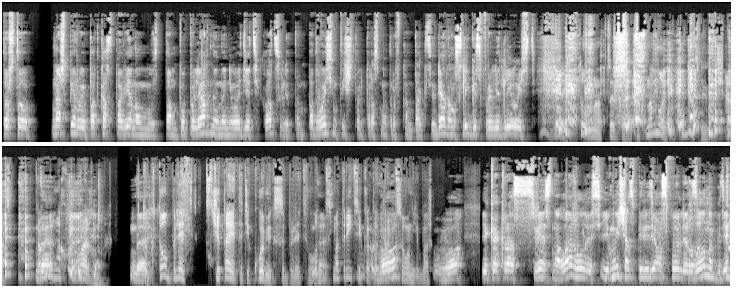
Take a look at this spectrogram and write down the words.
то, что наш первый подкаст по Веному там популярный, на него дети клацали, там под 8 тысяч, ли, просмотров ВКонтакте. Рядом с Лигой Справедливости. Кто у нас это основной победитель сейчас? Кому Да. нахуй важно? Да. Да кто, блядь, читает эти комиксы, блядь? Вот Да. смотрите, как Во. аттракцион ебашит. Во. И как раз связь налаживалась, и мы сейчас перейдем в спойлер-зону, где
